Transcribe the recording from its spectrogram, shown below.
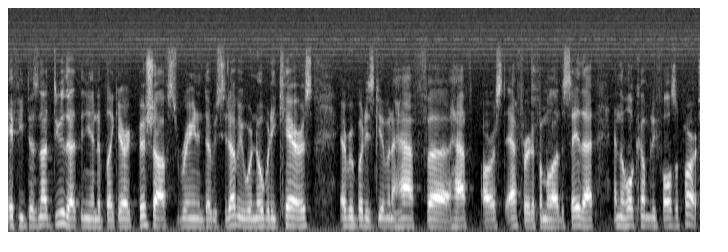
If he does not do that, then you end up like Eric Bischoff's reign in WCW, where nobody cares, everybody's given a half, uh, half-arsed effort, if I'm allowed to say that, and the whole company falls apart.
